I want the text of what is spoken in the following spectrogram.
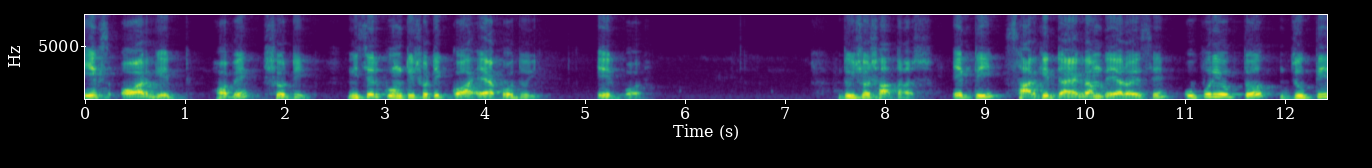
এক্স অর গেট হবে সঠিক। নিচের কোনটি সঠিক ক, এক ও দুই। এরপর দুইশো সাতাশ। একটি সার্কিট ডায়াগ্রাম দেয়া রয়েছে। উপরিউক্ত যুক্তি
